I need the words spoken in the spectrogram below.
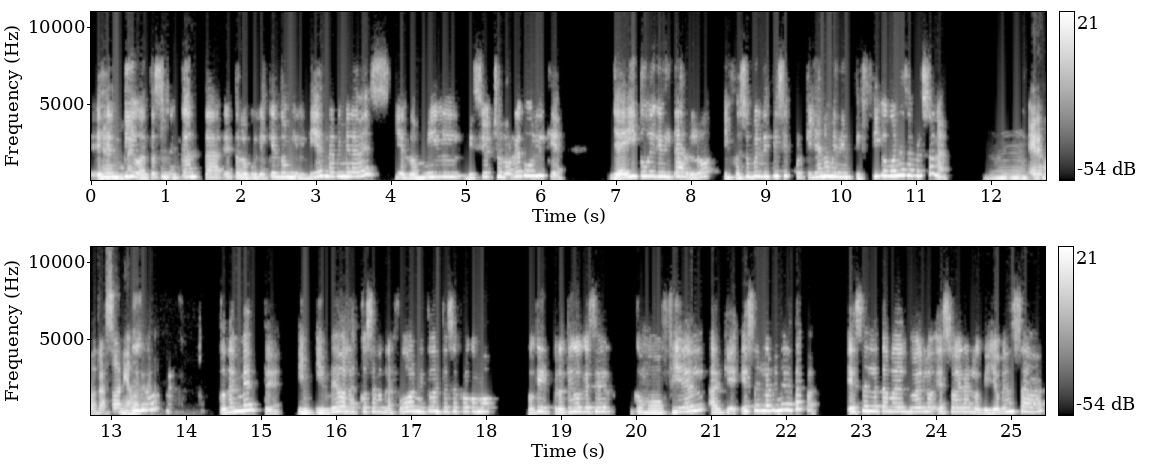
es en vivo, entonces me encanta. Esto lo publiqué en 2010 la primera vez y el 2018 lo republiqué. Y ahí tuve que editarlo y fue súper difícil porque ya no me identifico con esa persona. Mm, eres otra Sonia. totalmente. Y, y, veo las cosas de otra forma y todo, entonces fue como, ok, pero tengo que ser como fiel a que esa es la primera etapa. Esa es la etapa del duelo, eso era lo que yo pensaba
